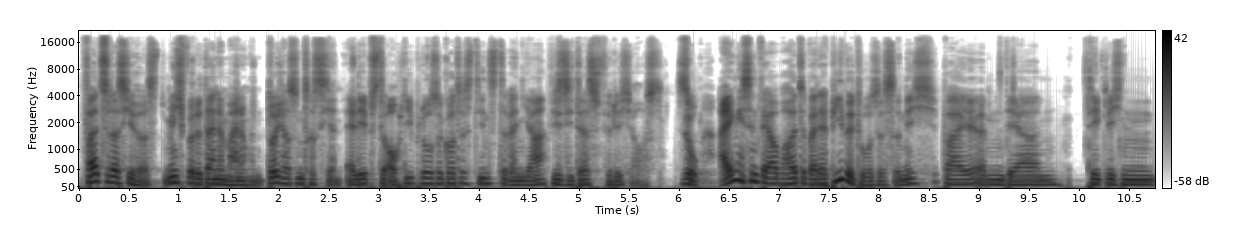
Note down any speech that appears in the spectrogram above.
falls du das hier hörst, mich würde deine Meinung durchaus interessieren. Erlebst du auch lieblose Gottesdienste? Wenn ja, wie sieht das für dich aus? So, eigentlich sind wir aber heute bei der Bibeldosis und nicht bei ähm, der täglichen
